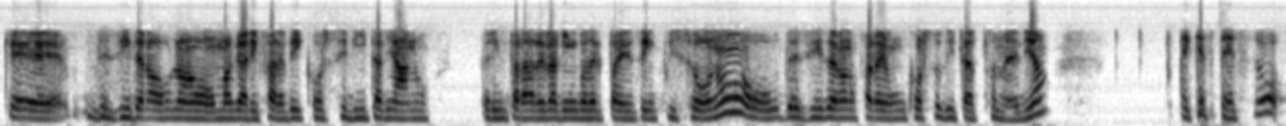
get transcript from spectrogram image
che desiderano magari fare dei corsi di italiano per imparare la lingua del paese in cui sono o desiderano fare un corso di terza media e che spesso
